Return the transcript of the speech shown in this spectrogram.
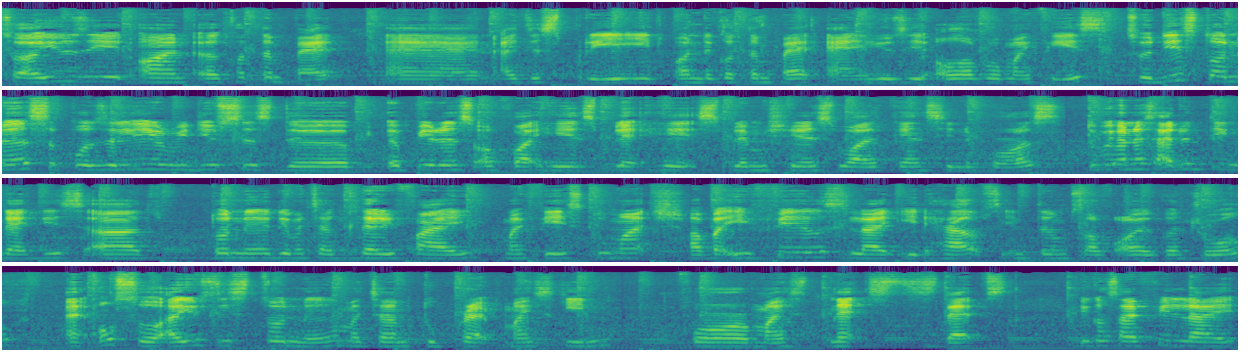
So I use it on a cotton pad and I just spray it on the cotton pad and use it all over my face. So this toner supposedly reduces the appearance of whiteheads, blackheads, blemishes while cleansing the pores. To be honest, I don't think that this uh, toner dia macam clarify my face too much uh, but it feels like it helps in terms of oil control and also I use this toner macam to prep my skin for my next steps because I feel like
